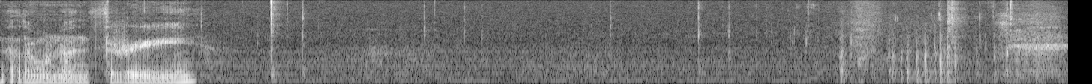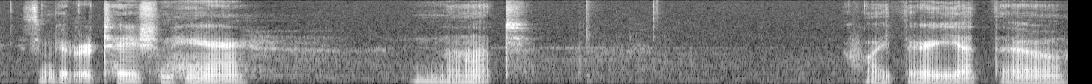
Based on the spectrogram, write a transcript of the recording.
Another one on three. Some good rotation here. Not quite there yet though.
